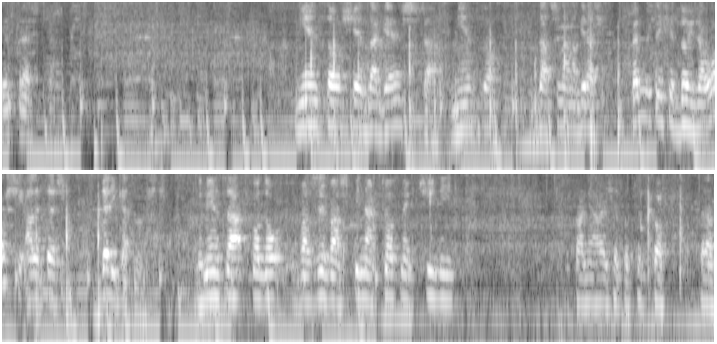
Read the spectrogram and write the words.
Jest resztka. Mięso się zagęszcza, mięso zaczyna nabierać pewnym sensie dojrzałości, ale też delikatności. Do mięsa wchodzą warzywa, szpinak, czosnek, chili. Wspaniale się to wszystko teraz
